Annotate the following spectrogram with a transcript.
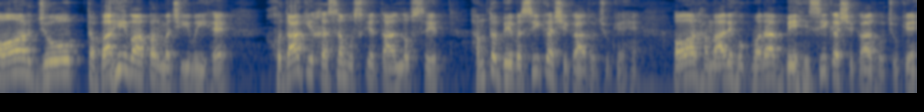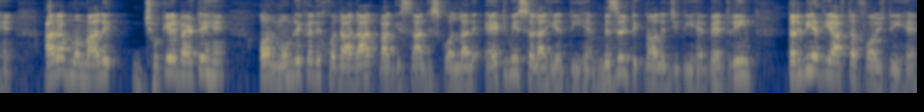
اور جو تباہی وہاں پر مچی ہوئی ہے، خدا کی قسم اس کے تعلق سے ہم تو بے بسی کا شکار ہو چکے ہیں اور ہمارے حکمراں بے حسی کا شکار ہو چکے ہیں۔ عرب ممالک جھکے بیٹھے ہیں اور مملکت خدادات پاکستان، جس کو اللہ نے ایٹمی صلاحیت دی ہے مزل ٹیکنالوجی دی ہے، بہترین تربیت یافتہ فوج دی ہے۔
